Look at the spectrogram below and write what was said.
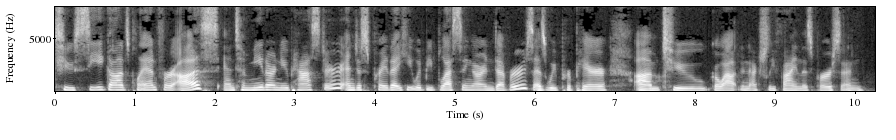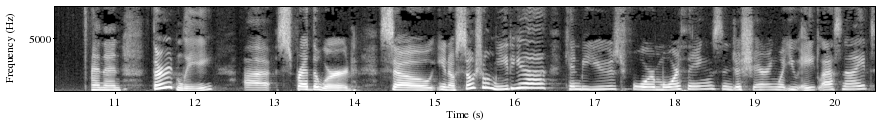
to see God's plan for us and to meet our new pastor, and just pray that He would be blessing our endeavors as we prepare um, to go out and actually find this person. And then, thirdly, uh, spread the word. So, you know, social media can be used for more things than just sharing what you ate last night.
